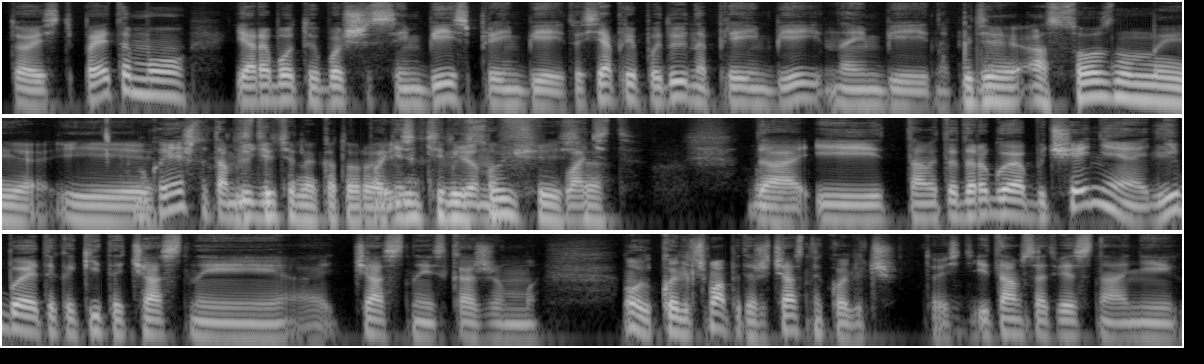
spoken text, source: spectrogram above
То есть, поэтому я работаю больше с MBA, с pre-MBA. То есть я преподаю на pre-MBA, на MBA. Например. Где осознанные и ну, конечно, там действительно, люди которые интересующиеся. платят. Да, и там это дорогое обучение, либо это какие-то частные, частные, скажем, ну, колледж МАП это же частный колледж, то есть и там, соответственно, они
